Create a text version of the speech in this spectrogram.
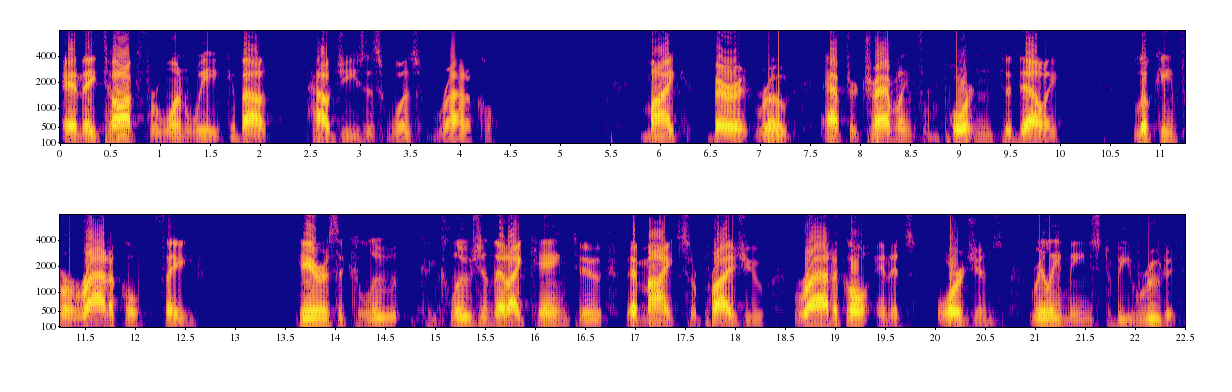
And they talked for one week about how Jesus was radical. Mike Barrett wrote After traveling from Portland to Delhi, looking for radical faith, here is the conclusion that I came to that might surprise you. Radical in its origins really means to be rooted.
